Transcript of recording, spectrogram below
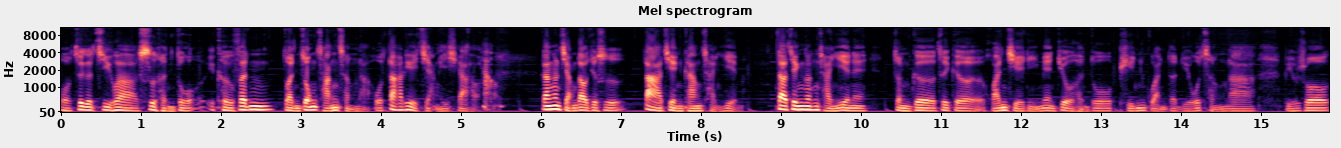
哦，这个计划是很多，可分短、中、长程啦。我大略讲一下哈。好，刚刚讲到就是大健康产业嘛，大健康产业呢，整个这个环节里面就有很多品管的流程啦，比如说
